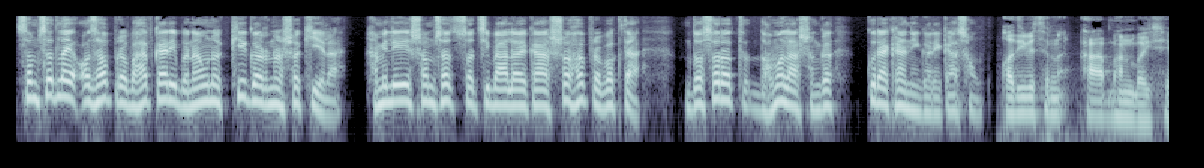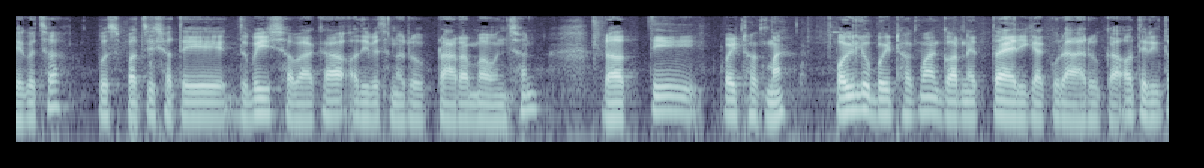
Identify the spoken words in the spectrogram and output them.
संसदलाई अझ प्रभावकारी बनाउन के गर्न सकिएला? हामीले संसद सचिवालयका सहप्रवक्ता दशरथ धमलासँग कुराकानी गरेका छौँ। अधिवेशन आह्वान भइसकेको छ। पुस पच्चिस गते दुवै सभाका अधिवेशनहरू प्रारम्भ हुन्छन् र ती बैठकमा पहिलो बैठकमा गर्ने तयारीका कुराहरूका अतिरिक्त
